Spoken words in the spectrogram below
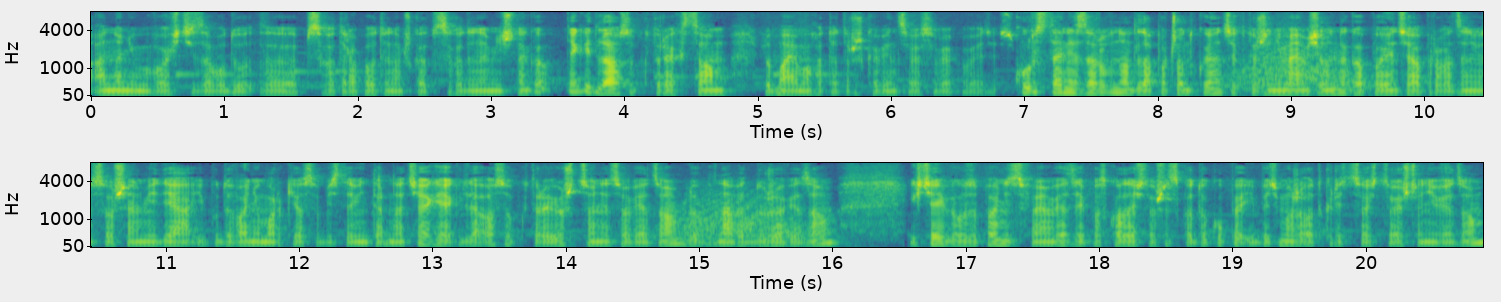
anonimowości zawodu e, psychoterapeuty, na przykład psychodynamicznego, jak i dla osób, które chcą lub mają ochotę troszkę więcej o sobie powiedzieć. Kurs ten jest zarówno dla początkujących, którzy nie mają zielonego pojęcia o prowadzeniu social media i budowaniu marki osobistej w internecie, jak i dla osób, które już co nieco wiedzą lub nawet dużo wiedzą i chcieliby uzupełnić swoją wiedzę i poskładać to wszystko do kupy i być może odkryć coś, co jeszcze nie wiedzą.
